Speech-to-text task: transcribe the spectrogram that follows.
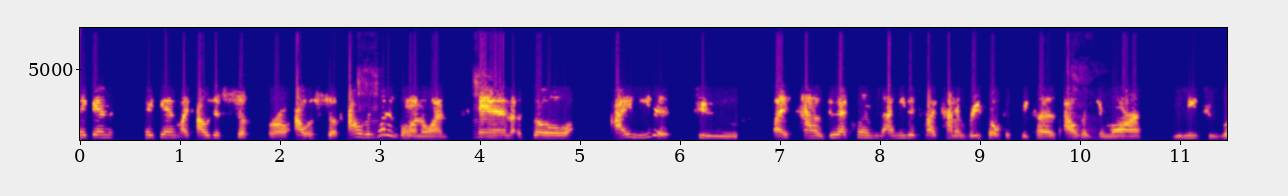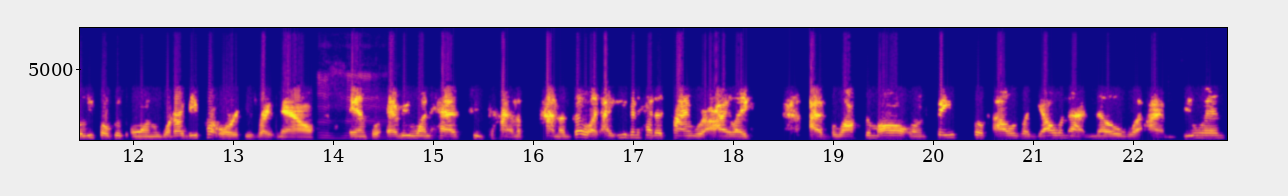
taken taken like I was just shook, girl. I was shook. I was Mhm. like, what is going on? Mhm. And so I needed to like kind of do that cleansing. I needed to like kind of refocus because I was like. Jamar, you need to really focus on what are the priorities right now. And so Mhm. everyone had to kind of kind of go. Like I even had a time where I like I blocked them all on Facebook. I was like, y'all will not know what I'm doing.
